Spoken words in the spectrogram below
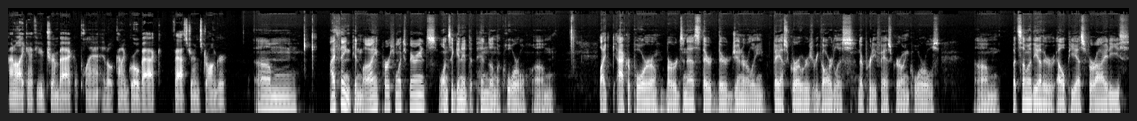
Kind of like if you trim back a plant, it'll kind of grow back faster and stronger. Um, I think, in my personal experience, once again, it depends on the coral. Um, like acropora, bird's nest, they're they're generally fast growers regardless. They're pretty fast growing corals. Um, but some of the other LPS varieties,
